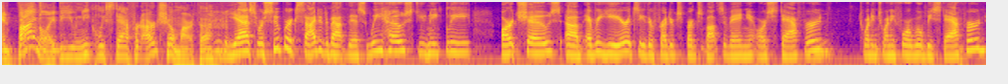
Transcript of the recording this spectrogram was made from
And finally, the uniquely Stafford Art Show, Martha. Yes, we're super excited about this. We host uniquely art shows um, every year. It's either Fredericksburg, Spotsylvania, or Stafford. 2024 will be Stafford.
